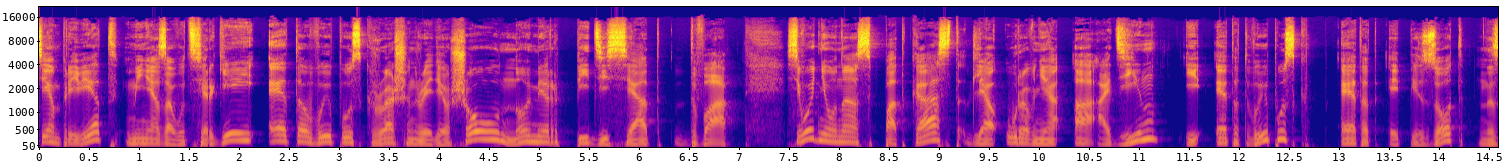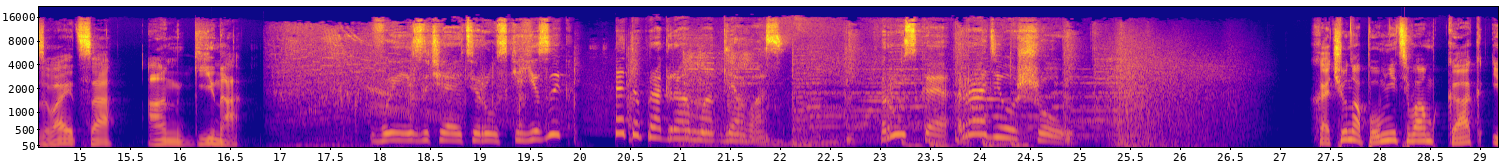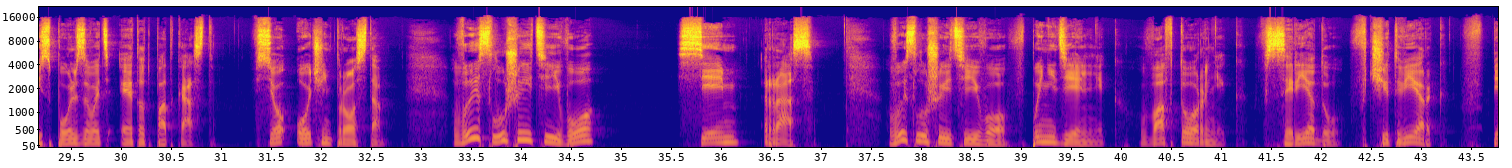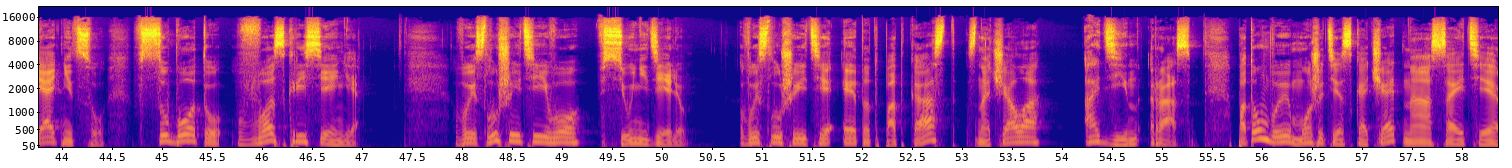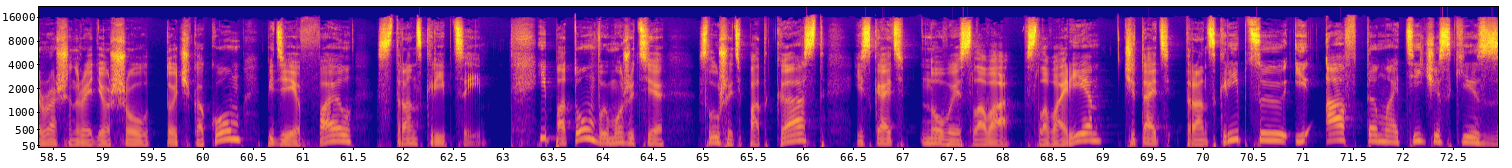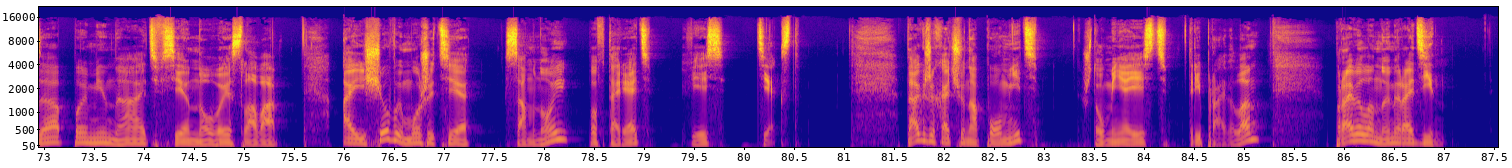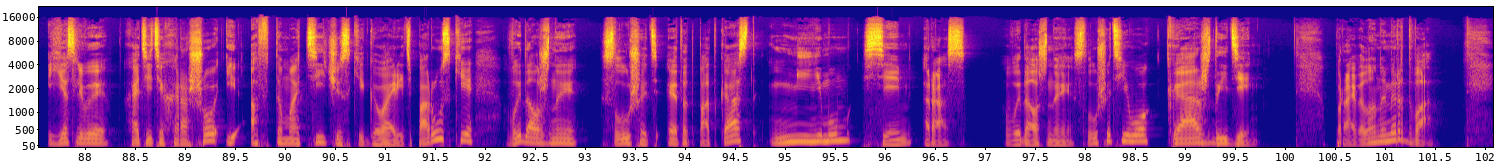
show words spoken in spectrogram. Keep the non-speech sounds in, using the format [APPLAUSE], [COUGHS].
Всем привет, меня зовут Сергей, это выпуск Russian Radio Show номер 52. Сегодня у нас подкаст для уровня А1, и этот выпуск, этот эпизод называется «Ангина». Вы изучаете русский язык? Это программа для вас. Русское радиошоу. Хочу напомнить вам, как использовать этот подкаст. Все очень просто. Вы слушаете его 7 раз. Вы слушаете его в понедельник, во вторник, в среду, в четверг, в пятницу, в субботу, в воскресенье – вы слушаете его всю неделю. Вы слушаете этот подкаст сначала один раз. Потом вы можете скачать на сайте russianradioshow.com PDF-файл с транскрипцией. И потом вы можете слушать подкаст, искать новые слова в словаре, читать транскрипцию и автоматически запоминать все новые слова. А еще вы можете со мной повторять весь текст. Также хочу напомнить, что у меня есть три правила. Правило номер один. Если вы хотите хорошо и автоматически говорить по-русски, вы должны слушать этот подкаст минимум 7 раз. Вы должны слушать его каждый день. Правило номер два.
